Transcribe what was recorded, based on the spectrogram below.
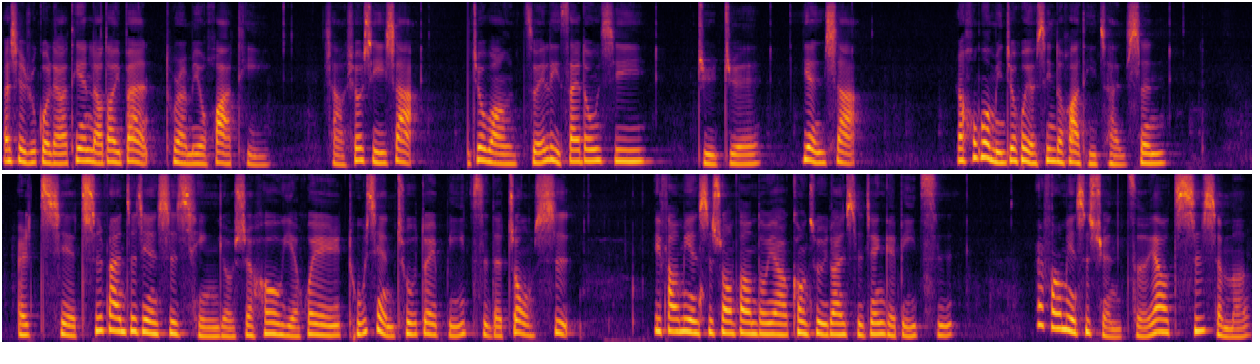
而且如果聊天聊到一半，突然没有话题，想休息一下，就往嘴里塞东西，咀嚼、咽下。然后莫名就会有新的话题产生，而且吃饭这件事情有时候也会凸显出对彼此的重视，一方面是双方都要空出一段时间给彼此，二方面是选择要吃什么。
